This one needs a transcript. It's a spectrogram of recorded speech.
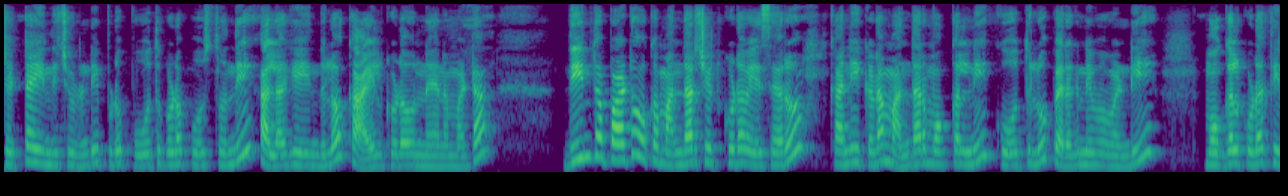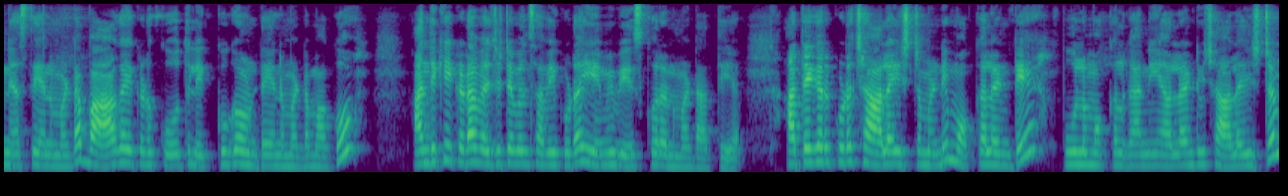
చెట్టు అయింది చూడండి ఇప్పుడు పూత కూడా పూస్తుంది అలాగే ఇందులో కాయలు కూడా ఉన్నాయన్నమాట. దీంతోపాటు ఒక మందార చెట్టు కూడా వేశారు. కానీ ఇక్కడ మందార మొక్కల్ని కోతులు పెరగనివ్వండి మొగ్గలు కూడా తినేస్తాయి అనమాట బాగా ఇక్కడ కోతులు ఎక్కువగా ఉంటాయి అనమాట మాకు. అందుకే ఇక్కడ వెజిటేబుల్స్ అవి కూడా ఏమీ వేసుకోరనమాట అత్తయ్య. అత్తయ్య గారికి కూడా చాలా ఇష్టం అండి మొక్కలంటే. పూల మొక్కలు కానీ అలాంటివి చాలా ఇష్టం.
